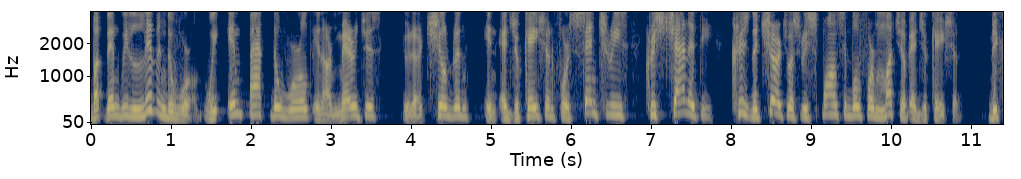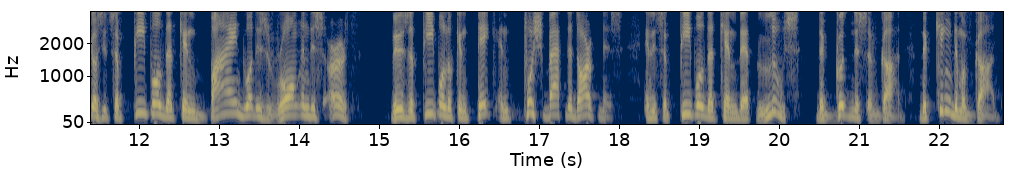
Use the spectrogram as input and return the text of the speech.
but then we live in the world. We impact the world in our marriages, with our children, in education. For centuries, Christianity, the church was responsible for much of education because it's a people that can bind what is wrong in this earth. There is a people who can take and push back the darkness. And it's a people that can let loose the goodness of God, the kingdom of God,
